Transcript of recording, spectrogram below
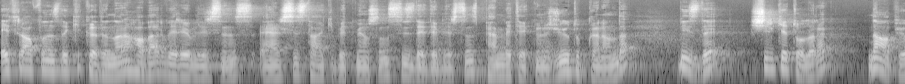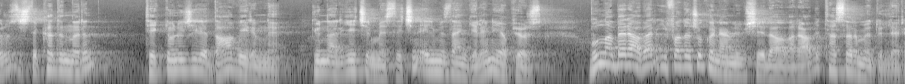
Etrafınızdaki kadınlara haber verebilirsiniz. Eğer siz takip etmiyorsanız siz de edebilirsiniz. Pembe Teknoloji YouTube kanalında biz de şirket olarak ne yapıyoruz? İşte kadınların teknolojiyle daha verimli günler geçirmesi için elimizden geleni yapıyoruz. Bununla beraber İFA'da çok önemli bir şey daha var abi. Tasarım ödülleri.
